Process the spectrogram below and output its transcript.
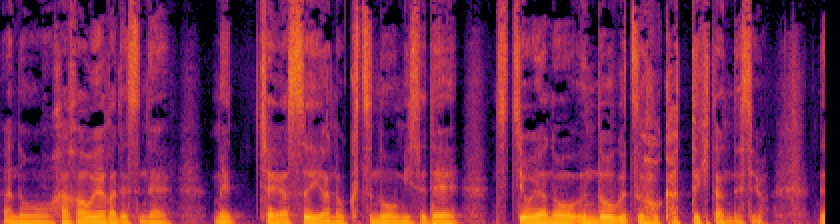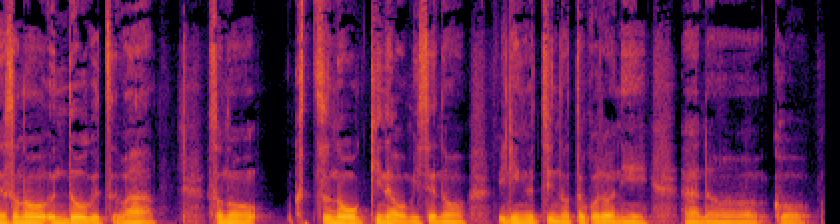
あの、母親がですね、めっちゃ安いあの靴のお店で、父親の運動靴を買ってきたんですよ。で、その運動靴は、その靴の大きなお店の入り口のところに、あの、こう、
